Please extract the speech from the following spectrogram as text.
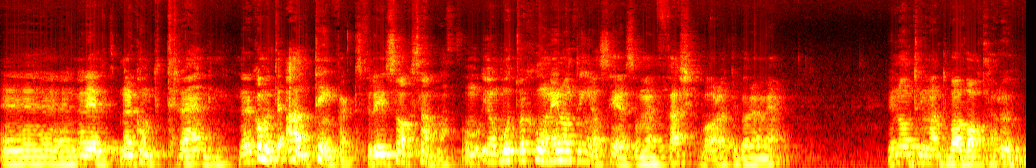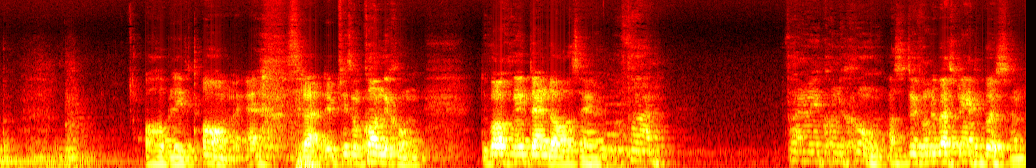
eh, när, det, gäller- när det kommer till träning. När det kommer till allting faktiskt, för det är sak samma. Och motivation är någonting jag ser som en färskvara till att börja med. Det är någonting man inte bara vaknar upp och har blivit av med. Sådär. Det är precis som kondition. Du vaknar inte en dag och säger Vad fan, fan är min kondition? Alltså typ om du börjar springa till bussen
